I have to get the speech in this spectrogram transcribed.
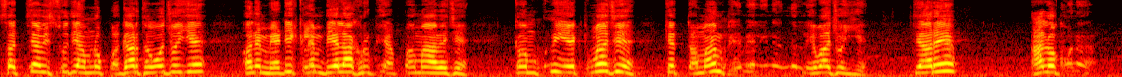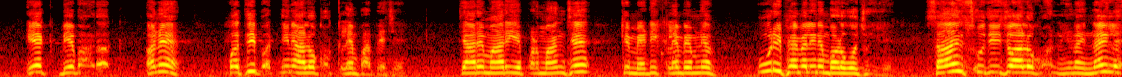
સત્યાવીસ સુધી આમનો પગાર થવો જોઈએ અને મેડિક્લેમ બે લાખ રૂપિયા આપવામાં આવે છે. કંપની એક્ટમાં છે કે તમામ ફેમિલીને અંદર લેવા જોઈએ. ત્યારે આ લોકોના એક, બે બાળક અને પતિ પત્નીને આ લોકો ક્લેમ્પ આપે છે. ત્યારે મારી એ પણ માંગ છે કે મેડિક્લેમ્પ એમને પૂરી ફેમિલીને મળવો જોઈએ. સાંજ સુધી જો આ લોકો નિર્ણય નહીં લે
